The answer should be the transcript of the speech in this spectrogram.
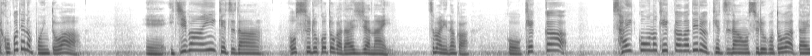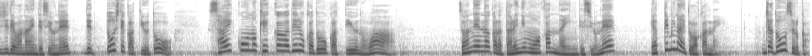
でここでのポイントは、えー、一番いい決断をすることが大事じゃないつまりなんかこう結果最高の結果が出る決断をすることが大事ではないんですよね。でどうしてかっていうと最高の結果が出るかどうかっていうのは残念ながら誰にもわかんないんですよね。やってみないとわかんない。じゃあどうするか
